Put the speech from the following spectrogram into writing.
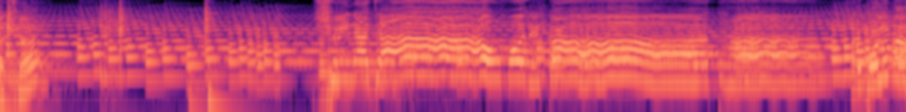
আচ্ছা। শুই না যাও বলো না।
